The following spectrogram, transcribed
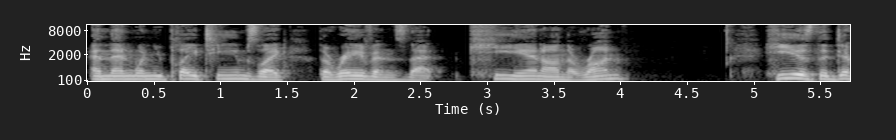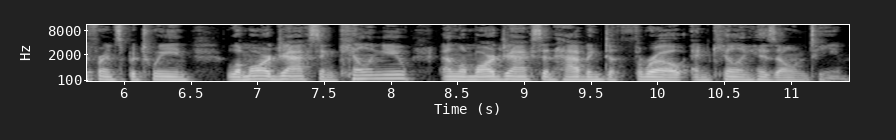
And then when you play teams like the Ravens that key in on the run. He is the difference between Lamar Jackson killing you and Lamar Jackson having to throw and killing his own team.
